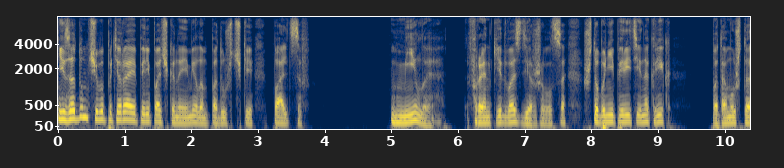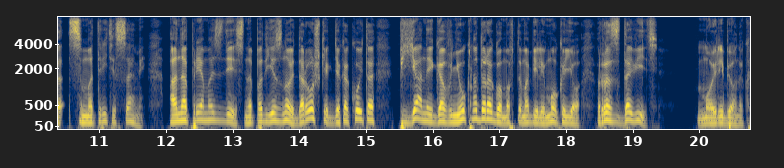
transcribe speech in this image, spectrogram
и задумчиво потирая перепачканные мелом подушечки пальцев. «Милая!» Фрэнк едва сдерживался, чтобы не перейти на крик, потому что, смотрите сами, она прямо здесь, на подъездной дорожке, где какой-то пьяный говнюк на дорогом автомобиле мог ее раздавить. «Мой ребенок,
